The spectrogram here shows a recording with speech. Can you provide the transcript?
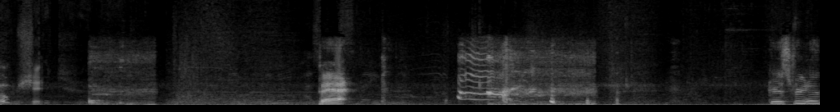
Oh, shit. Has bet. Christina,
